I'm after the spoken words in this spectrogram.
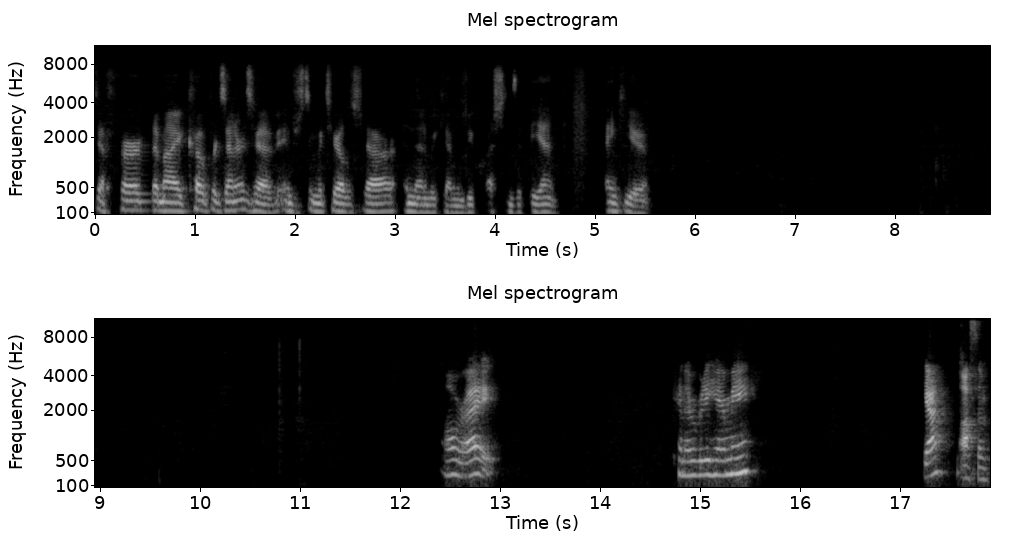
defer to my co-presenters who have interesting material to share, and then we can do questions at the end. Thank you. All right. Can everybody hear me? Yeah, awesome.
